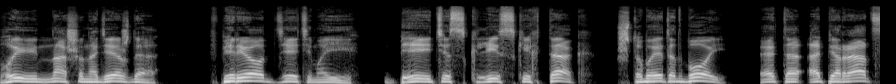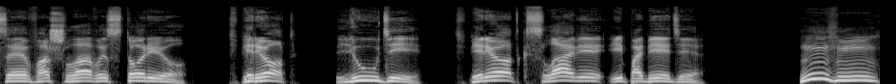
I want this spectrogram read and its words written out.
«Вы — наша надежда! Вперед, дети мои! Бейте склизких так, чтобы этот бой, эта операция вошла в историю! Вперед, люди! Вперед к славе и победе!» «Угу,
